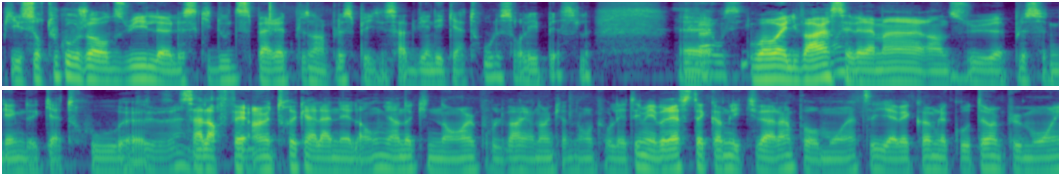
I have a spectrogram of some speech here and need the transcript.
Puis surtout qu'aujourd'hui, le, le skidoo disparaît de plus en plus, puis ça devient des 4 roues là, sur les pistes. là. L'hiver Euh, aussi? Ouais, ouais, l'hiver, Ouais. c'est vraiment rendu euh, plus une gang de quatre roues. euh, ça leur fait un truc à l'année longue. Il y en a qui en ont un pour l'hiver, il y en a qui en ont un pour l'été. Mais bref, c'était comme l'équivalent pour moi. Il y avait comme le côté un peu moins.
